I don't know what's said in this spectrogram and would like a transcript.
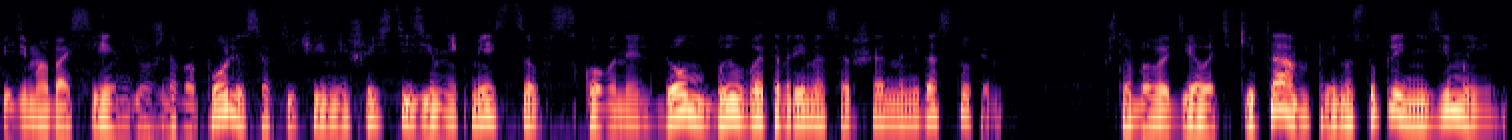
Видимо, бассейн Южного полюса в течение шести зимних месяцев, скованный льдом, был в это время совершенно недоступен. Что было делать китам при наступлении зимы?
